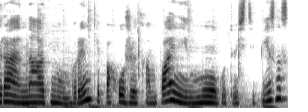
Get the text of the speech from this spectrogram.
играя на одном рынке, похожие компании могут вести бизнес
